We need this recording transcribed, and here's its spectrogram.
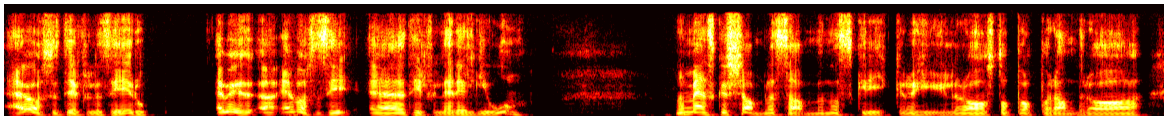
Jeg vil også i tilfelle si jeg vil, jeg vil også si eh, tilfelle religion. Når mennesker samles sammen og skriker og hyler og stopper oppå hverandre og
